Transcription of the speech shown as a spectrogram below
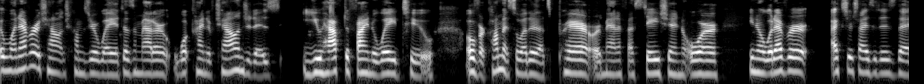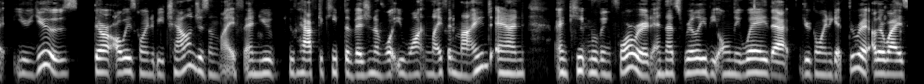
whenever a challenge comes your way, it doesn't matter what kind of challenge it is you have to find a way to overcome it. So whether that's prayer or manifestation or you know whatever exercise it is that you use there are always going to be challenges in life and you you have to keep the vision of what you want in life in mind and and keep moving forward. And that's really the only way that you're going to get through it. Otherwise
